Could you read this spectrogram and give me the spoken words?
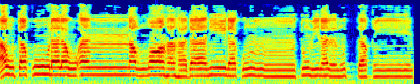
أو تقول لو أن الله هداني لكنت من المتقين.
